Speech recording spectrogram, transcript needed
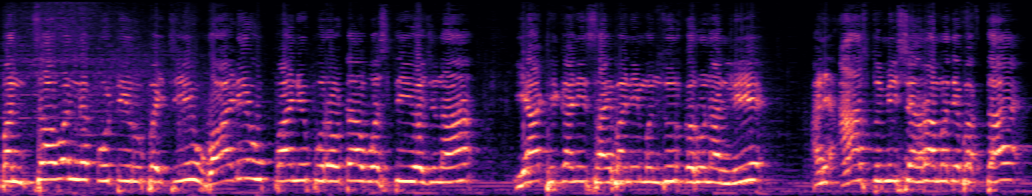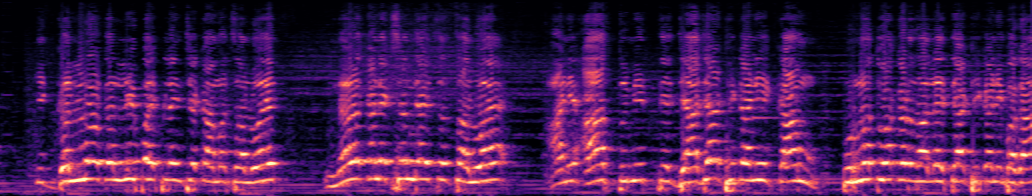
पंचावन्न कोटी रुपयाची वाढीव पाणी पुरवठा वस्ती योजना या ठिकाणी साहेबांनी मंजूर करून आणली. आणि आज तुम्ही शहरामध्ये बघताय की गल्लो गल्ली पाईपलाईनचे कामं चालू आहेत. नळ कनेक्शन द्यायचं चालू आहे. आणि आज तुम्ही ते ज्या ज्या ठिकाणी काम पूर्णत्वाकडे झालंय त्या ठिकाणी बघा.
